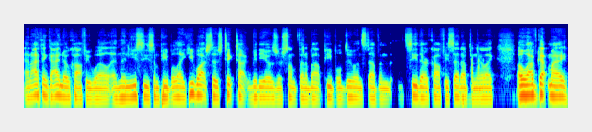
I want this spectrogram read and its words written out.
and I think I know coffee well. And then you see some people like you watch those TikTok videos or something about people doing stuff and see their coffee setup, and they're like, "Oh, I've got my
